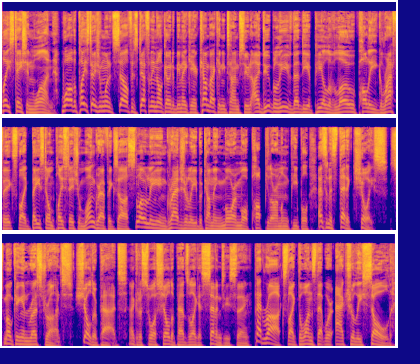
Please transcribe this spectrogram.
PlayStation 1. While the PlayStation 1 itself is definitely not going to be making a comeback anytime soon, I do believe that the appeal of low poly graphics, like based on PlayStation 1 graphics, are slowly and gradually becoming more and more popular among people as an aesthetic choice. Smoking in restaurants, shoulder pads. I could have swore shoulder pads were like a 70s thing. Pet rocks, like the ones that were actually sold.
